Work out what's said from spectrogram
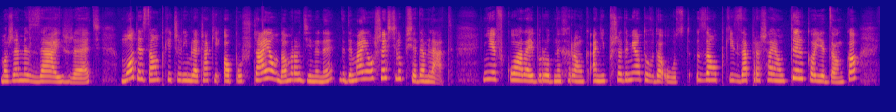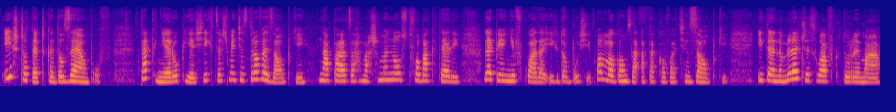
możemy zajrzeć. Młode ząbki, czyli mleczaki, opuszczają dom rodzinny, gdy mają 6 lub 7 lat. Nie wkładaj brudnych rąk ani przedmiotów do ust. Ząbki zapraszają tylko jedzonko i szczoteczkę do zębów. Tak nie rób, jeśli chcesz mieć zdrowe ząbki. Na palcach masz mnóstwo bakterii. Lepiej nie wkładaj ich do buzi, bo mogą zaatakować ząbki. I ten Mleczysław, który ma,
